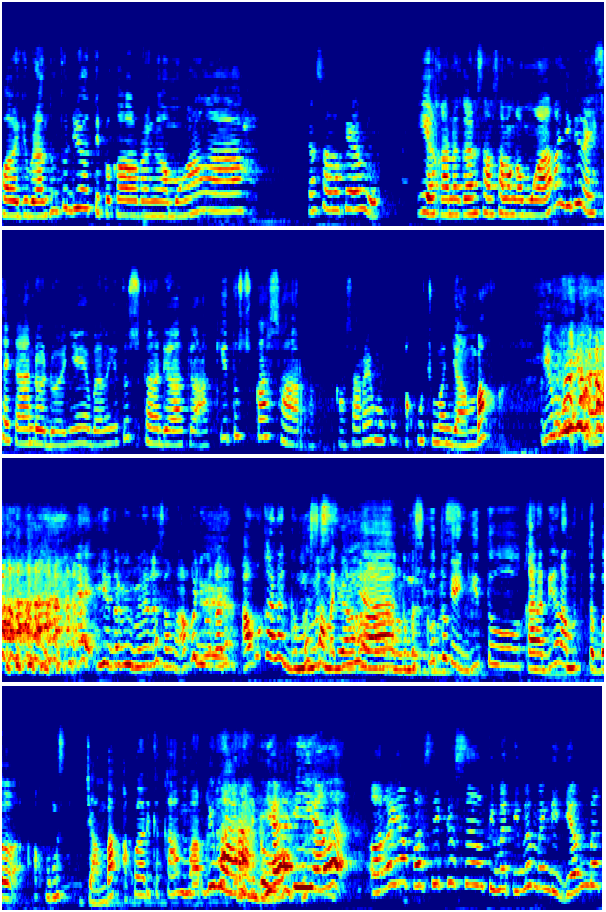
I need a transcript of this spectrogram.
kalau lagi berantem tuh dia tipe kalau orang nggak mau ngalah. Kan sama kayak lu? Iya karena kan sama-sama gak mau ngalah kan jadi rese kan dua-duanya ya. Berantem itu karena dia laki-laki terus kasar. Kasarnya aku cuma jambak dia mau Eh, iya tapi bener sama. Aku juga kadang aku karena gemes, Gemes sama dia, dia. ah, gemesku gemes. tuh kayak gitu. Karena dia rambut tebel. Aku gemes jambak aku lari ke kamar. Dia marah dong. ya iyalah orang yang pasti kesel tiba-tiba main di jambak.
